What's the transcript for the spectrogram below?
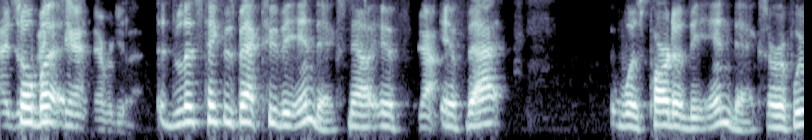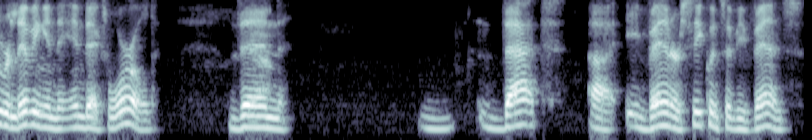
I just so, but I can't ever do that. Let's take this back to the index now. If yeah. if that was part of the index, or if we were living in the index world, then that uh, event or sequence of events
